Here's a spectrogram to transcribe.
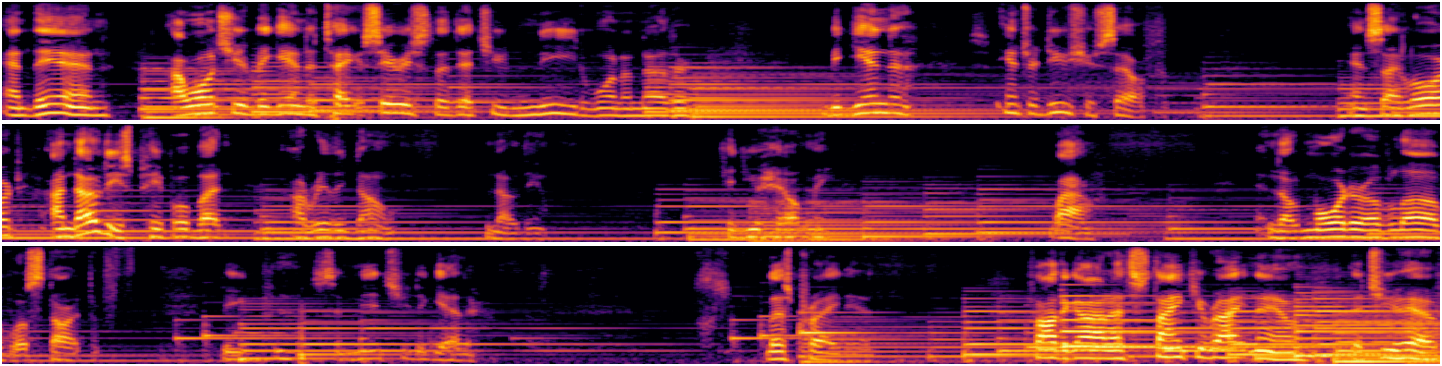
And then I want you to begin to take seriously that you need one another. Begin to introduce yourself and say, Lord, I know these people, but I really don't know them. Can you help me? Wow. And the mortar of love will start to cement you together. Let's pray then. Father God, I thank you right now that you have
